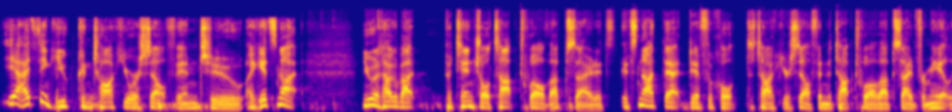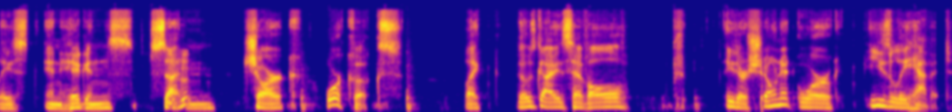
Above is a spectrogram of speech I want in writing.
Yeah, I think you can talk yourself into like it's not you want to talk about potential top 12 upside. It's it's not that difficult to talk yourself into top 12 upside for me at least in Higgins, Sutton, Chark, or Cooks. Like those guys have all either shown it or easily have it.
